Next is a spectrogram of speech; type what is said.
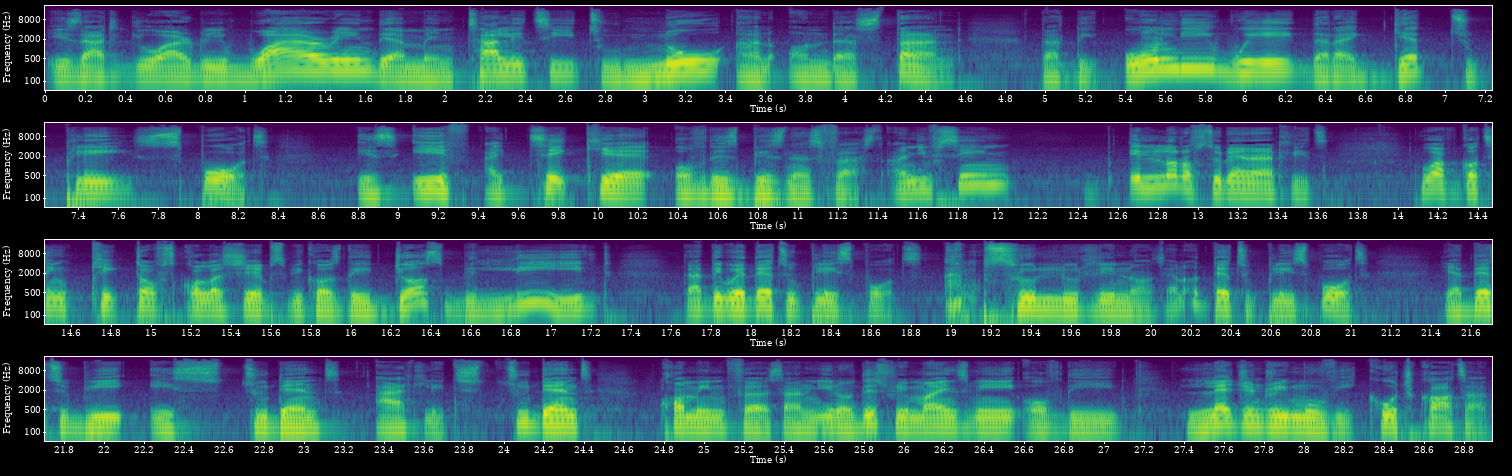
is that you are rewiring their mentality to know and understand that the only way that I get to play sports is if I take care of this business first. And you've seen a lot of student athletes who have gotten kicked off scholarships because they just believed that they were there to play sports. Absolutely not. You're not there to play sports. You're there to be a student athlete. Student coming first. And you know, this reminds me of the legendary movie Coach Carter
